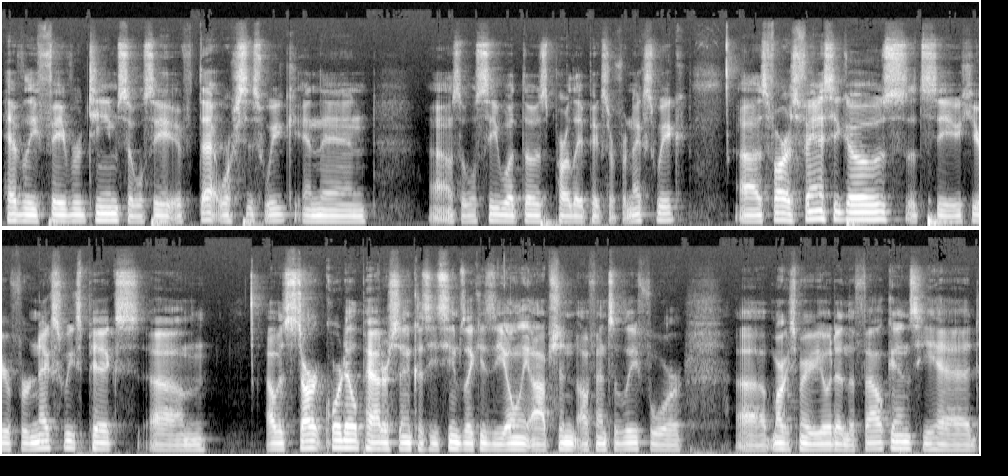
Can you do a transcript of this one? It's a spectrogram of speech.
heavily favored teams. So we'll see if that works this week. And then, uh, so we'll see what those parlay picks are for next week. Uh, as far as fantasy goes, let's see here for next week's picks. Um, I would start Cordell Patterson because he seems like he's the only option offensively for uh, Marcus Mariota and the Falcons. He had,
